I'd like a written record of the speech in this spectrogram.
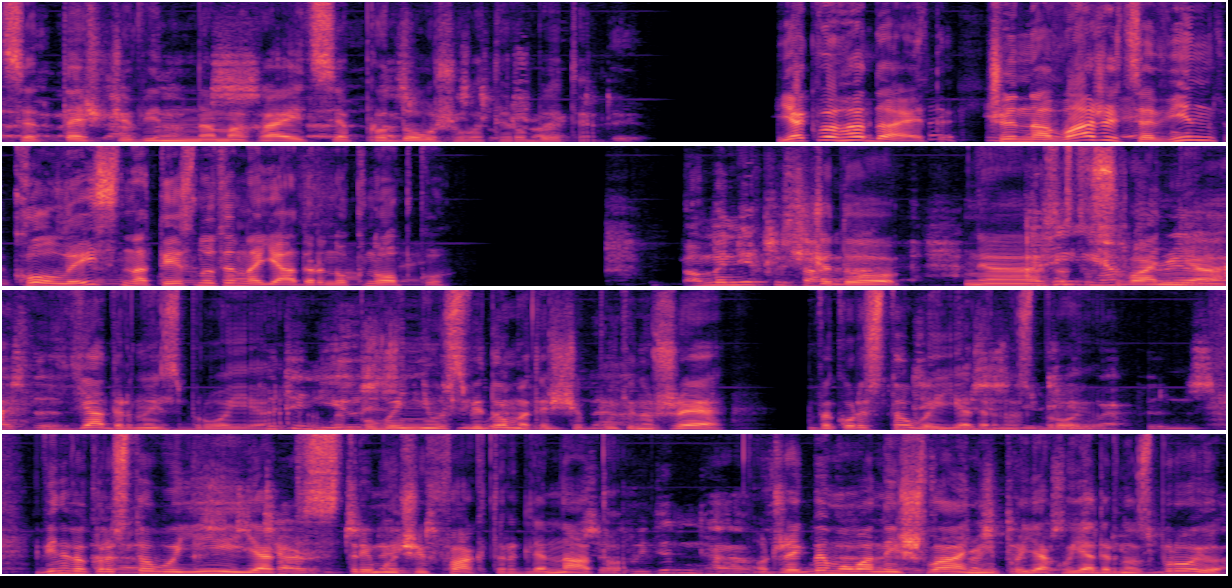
Це те, що він намагається продовжувати робити. Як ви гадаєте, чи наважиться він колись натиснути на ядерну кнопку? Щодо е, застосування ядерної зброї, ми повинні усвідомити, що Путін уже використовує ядерну зброю. Він використовує її як стримуючий фактор для НАТО. Отже, якби мова не йшла ні про яку ядерну зброю,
